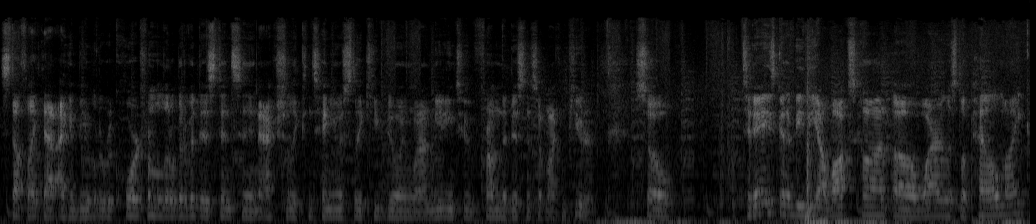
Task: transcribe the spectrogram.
Stuff like that. I can be able to record from a little bit of a distance and actually continuously keep doing what I'm needing to from the distance of my computer. So Today's going to be the Voxcon uh, wireless lapel mic.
